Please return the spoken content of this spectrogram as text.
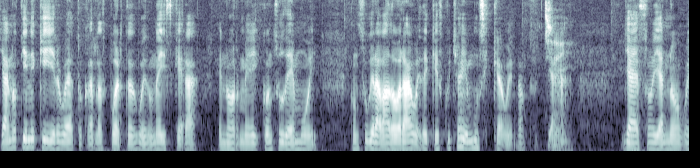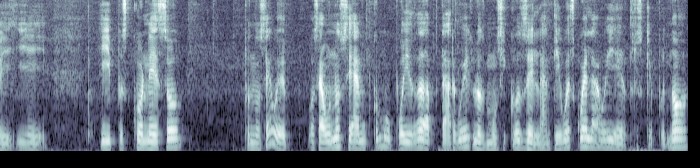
ya no tiene que ir, güey, a tocar las puertas, güey, de una disquera enorme y con su demo y con su grabadora, güey, de que escucha mi música, güey, no, pues ya. Ya eso, ya no, güey. Y, y pues con eso, pues no sé, güey. O sea, unos se han como podido adaptar, güey, los músicos de la antigua escuela, güey, y otros que pues no.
